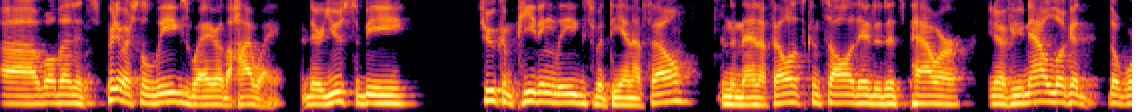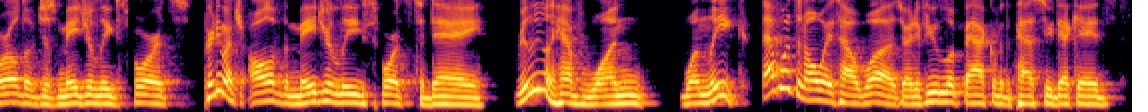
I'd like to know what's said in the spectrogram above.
Uh, well, then it's pretty much the league's way or the highway. There used to be two competing leagues with the NFL, and then the NFL has consolidated its power. You know, if you now look at the world of just major league sports, pretty much all of the major league sports today really only have one one league. That wasn't always how it was, right? If you look back over the past few decades,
